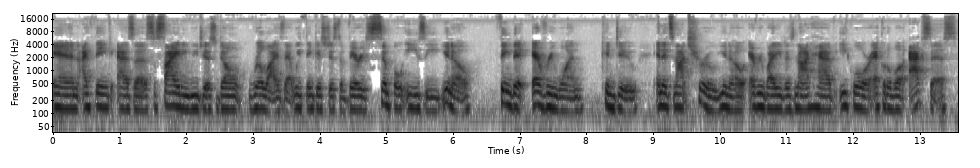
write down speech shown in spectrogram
And I think as a society, we just don't realize that. We think it's just a very simple, easy, you know, thing that everyone can do. And it's not true. You know, everybody does not have equal or equitable access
